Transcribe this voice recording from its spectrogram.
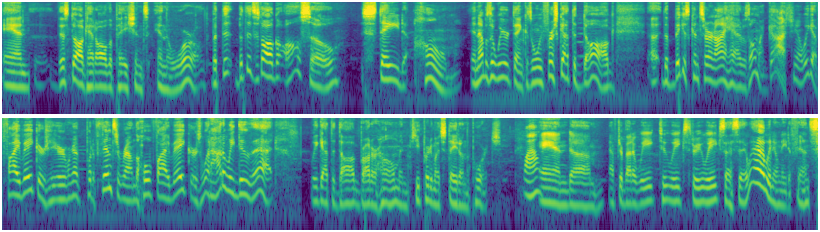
And this dog had all the patience in the world, but th- but this dog also stayed home, and that was a weird thing because when we first got the dog, uh, the biggest concern I had was, oh my gosh, you know, we got five acres here. We're going to put a fence around the whole five acres. What? How do we do that? We got the dog, brought her home, and she pretty much stayed on the porch. Wow. And um, after about a week, two weeks, three weeks, I said, well, we don't need a fence.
